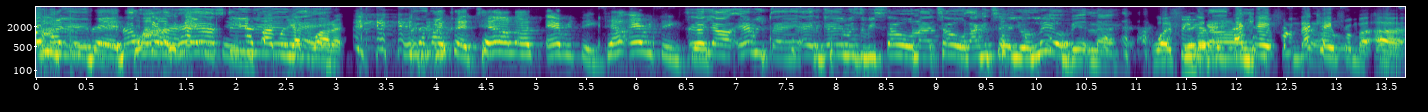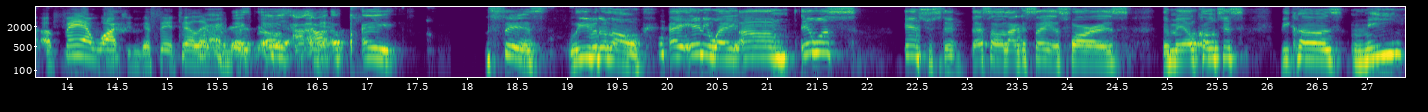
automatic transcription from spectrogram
Somebody said, "Tell us everything." Water. Somebody said, "Tell us everything. Tell everything." Tell y'all everything. Hey, the game is to be sold, not told. I can tell you a little bit now. Well, see, that, that came from that came from a, a, a fan watching that said, "Tell everything." Hey, I, I, hey, sis, leave it alone. hey, anyway, um, it was interesting. That's all I can say as far as the male coaches, because me,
